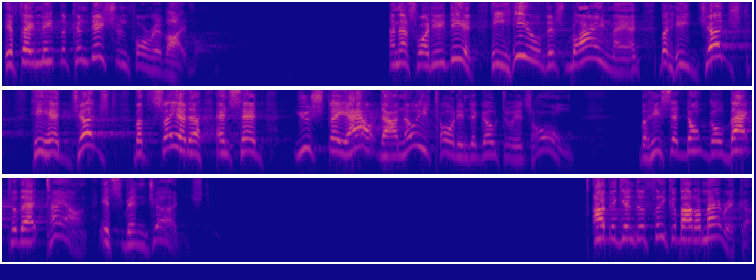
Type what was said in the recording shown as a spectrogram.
if they meet the condition for revival. And that's what he did. He healed this blind man, but he judged, he had judged Bethsaida and said, You stay out. Now, I know he told him to go to his home, but he said, Don't go back to that town. It's been judged. I begin to think about America.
